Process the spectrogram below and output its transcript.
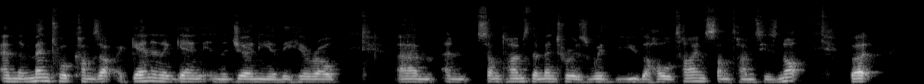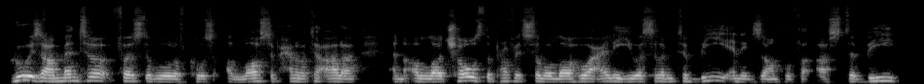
and the mentor comes up again and again in the journey of the hero. Um, and sometimes the mentor is with you the whole time sometimes he's not. But who is our mentor? First of all of course allah subhanahu wa ta'ala and Allah chose the Prophet sallallahu alaihi wasallam to be an example for us, to be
